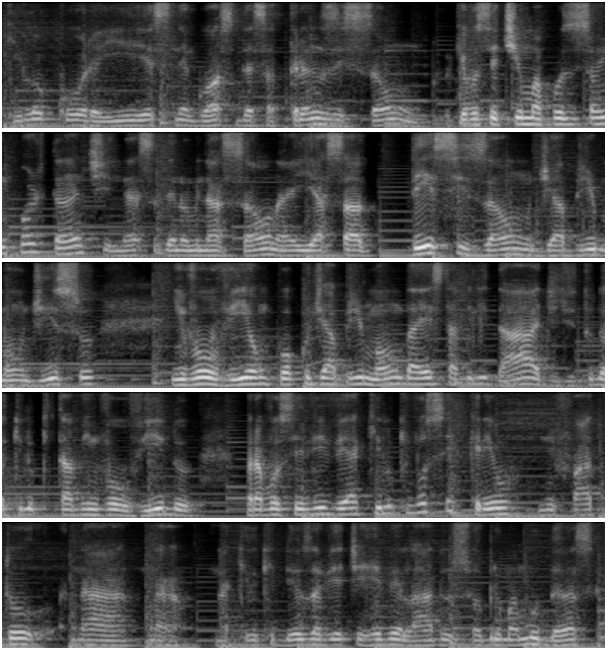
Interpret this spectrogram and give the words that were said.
que loucura. E esse negócio dessa transição, porque você tinha uma posição importante nessa denominação, né? E essa decisão de abrir mão disso envolvia um pouco de abrir mão da estabilidade, de tudo aquilo que estava envolvido, para você viver aquilo que você creu, de fato, na, na, naquilo que Deus havia te revelado sobre uma mudança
